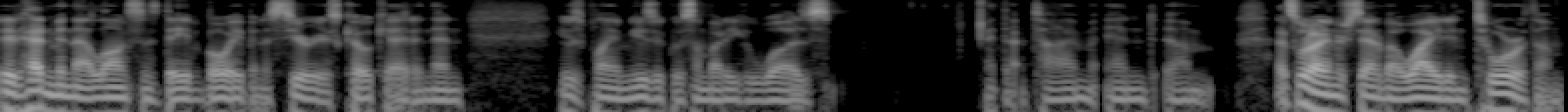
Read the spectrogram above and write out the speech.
it hadn't been that long since David Bowie had been a serious cokehead, and then he was playing music with somebody who was at that time, and um, that's what I understand about why he didn't tour with him.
